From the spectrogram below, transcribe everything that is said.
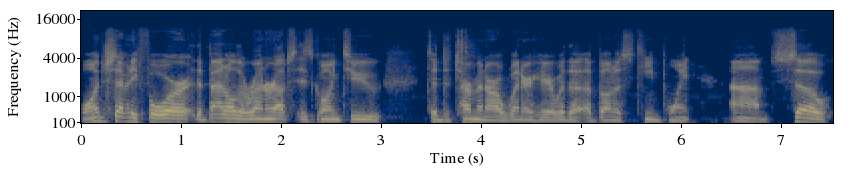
174. The battle of the runner-ups is going to to determine our winner here with a, a bonus team point. Um, so,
